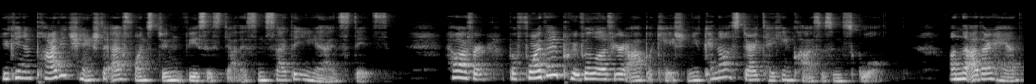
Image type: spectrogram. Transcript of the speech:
you can apply to change the F1 student visa status inside the United States. However, before the approval of your application, you cannot start taking classes in school. On the other hand,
